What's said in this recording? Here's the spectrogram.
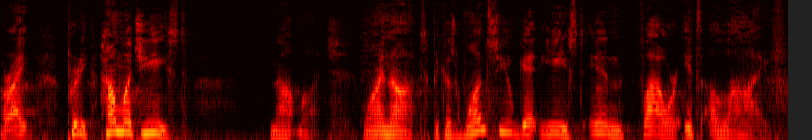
All right? Pretty. How much yeast? Not much. Why not? Because once you get yeast in flour, it's alive.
